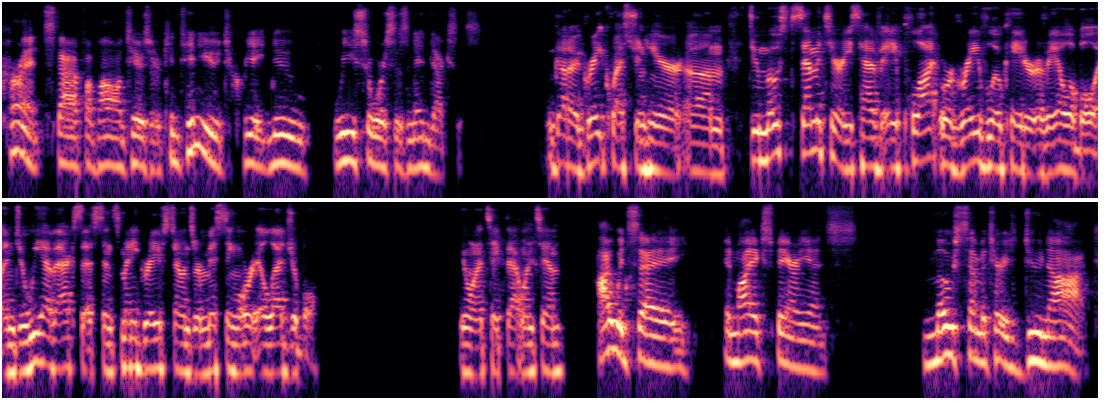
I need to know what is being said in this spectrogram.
current staff of volunteers that are continuing to create new resources and indexes. We've got a great question here. Um, do most cemeteries have a plot or grave locator available? And do we have access since many gravestones are missing or illegible? You want to take that one, Tim? I would say, in my experience, most cemeteries do not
